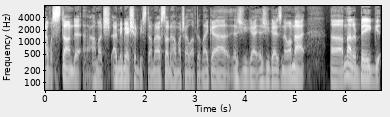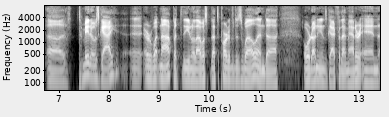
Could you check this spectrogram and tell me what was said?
I was stunned at how much. Maybe I shouldn't be stunned, but I was stunned at how much I loved it. Like uh, as you guys as you guys know, I'm not. Uh, I'm not a big uh, tomatoes guy uh, or whatnot, but you know that was that's part of it as well, and uh, or an onions guy for that matter. And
